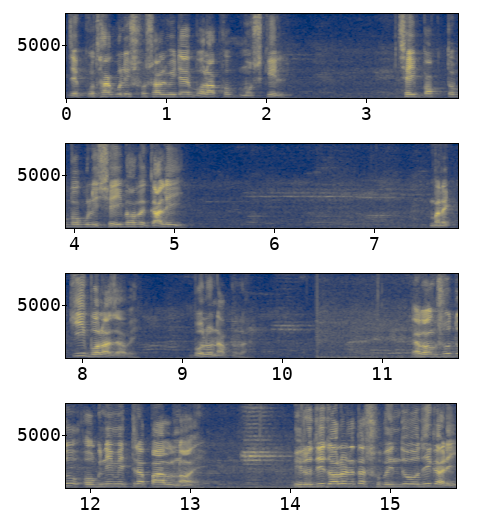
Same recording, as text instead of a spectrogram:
যে কথাগুলি সোশ্যাল মিডিয়ায় বলা খুব মুশকিল, সেই বক্তব্যগুলি সেইভাবে গালি মানে কি বলা যাবে? বলুন আপনারা। এবং শুধু অগ্নিমিত্রা পাল নয়, বিরোধী দলের নেতা শুভেন্দু অধিকারী,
